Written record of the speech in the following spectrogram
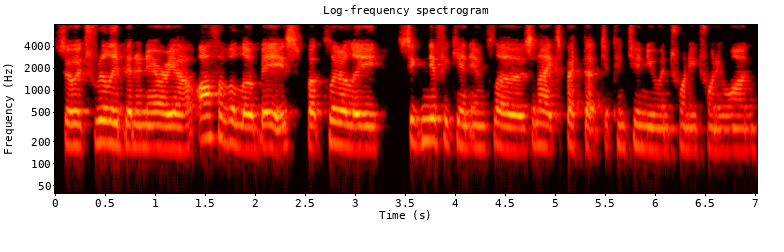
So it's really been an area off of a low base, but clearly significant inflows. And I expect that to continue in 2021.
